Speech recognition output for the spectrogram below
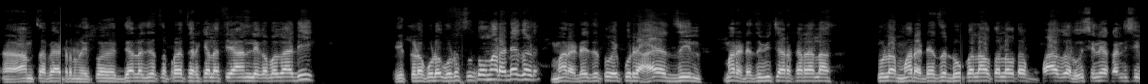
आमचा पॅटर्न आहे. तो ज्याला ज्याचा प्रचार केला ते आणले का बघा आधी? इकडं कुठं घडत तो मराठ्याकड. मराठ्याचा तो पुरे आयात जाईल. मराठ्याचा विचार करायला तुला मराठ्याचं डोकं लावता लावता पागल होशील एका दिवशी.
